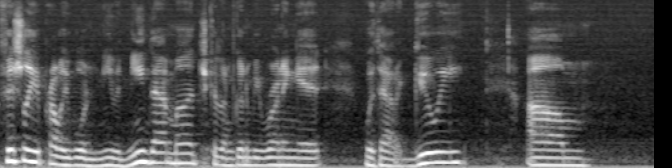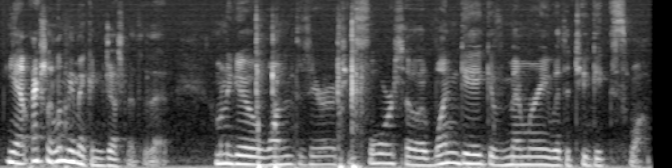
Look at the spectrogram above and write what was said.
officially, it probably wouldn't even need that much because I'm going to be running it without a GUI. Um, yeah, actually, let me make an adjustment to that. I'm going to go 1 to 0 to 4, so a 1 gig of memory with a 2 gig swap.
